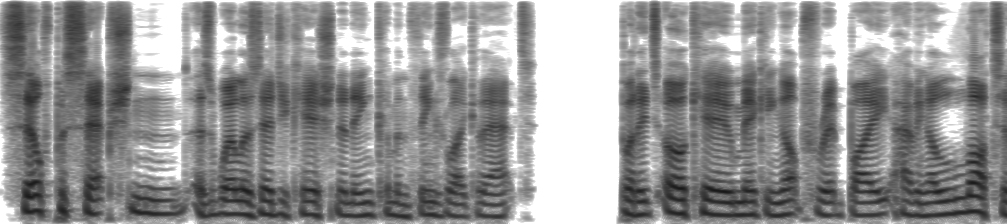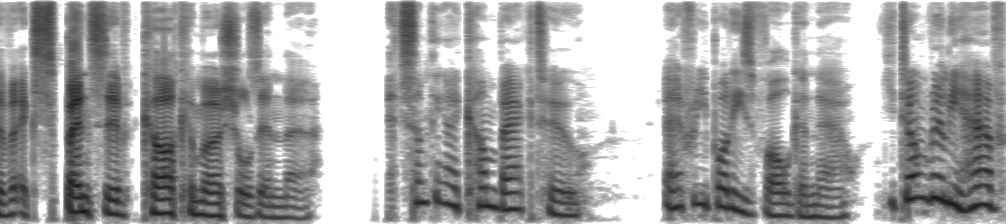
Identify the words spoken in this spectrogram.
self perception as well as education and income and things like that. But it's okay making up for it by having a lot of expensive car commercials in there. It's something I come back to. Everybody's vulgar now. You don't really have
